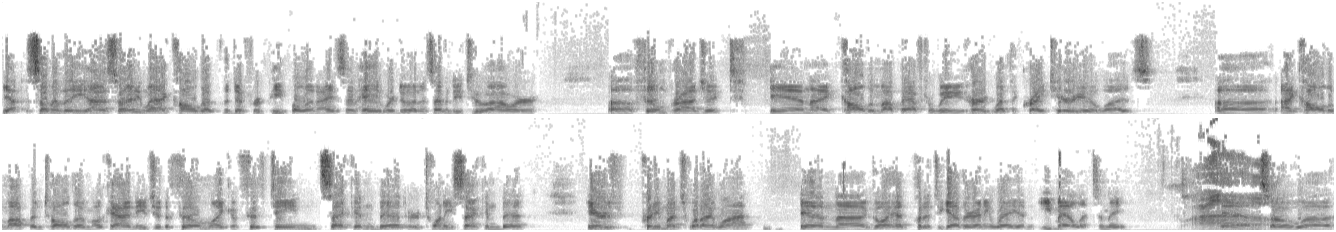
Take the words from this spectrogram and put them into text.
Yeah, some of the uh, so anyway, I called up the different people and I said, "Hey, we're doing a 72-hour uh, film project," and I called them up after we heard what the criteria was. Uh, I called them up and told them, "Okay, I need you to film like a 15-second bit or 20-second bit. Here's pretty much what I want, and uh, go ahead, put it together anyway, and email it to me." Wow. And so, uh,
